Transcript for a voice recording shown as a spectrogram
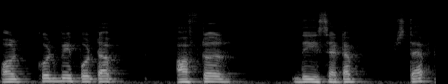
or could be put up after the setup step.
